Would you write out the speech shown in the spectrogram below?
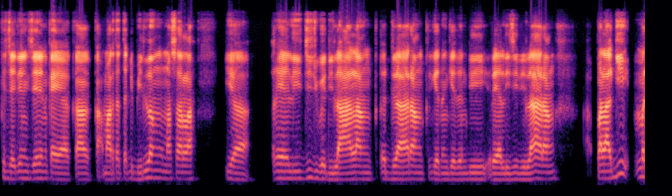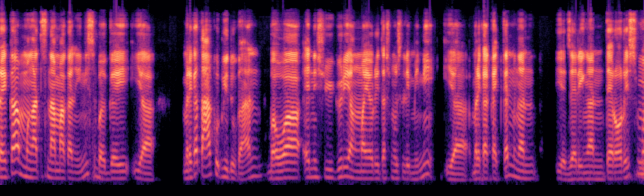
kejadian-kejadian kayak Kak, Kak Marta tadi bilang masalah ya religi juga dilarang, eh, dilarang kegiatan-kegiatan di religi dilarang apalagi mereka mengatasnamakan ini sebagai ya mereka takut gitu kan bahwa etnis Uyghur yang mayoritas muslim ini ya mereka kaitkan dengan ya jaringan terorisme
